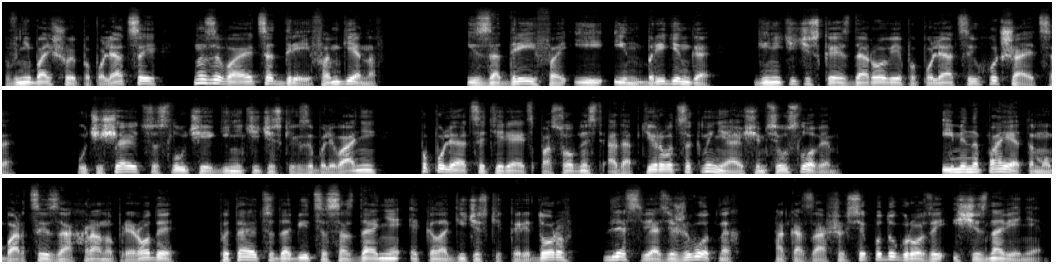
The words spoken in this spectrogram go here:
в небольшой популяции называется дрейфом генов. Из-за дрейфа и инбридинга генетическое здоровье популяции ухудшается, учащаются случаи генетических заболеваний, популяция теряет способность адаптироваться к меняющимся условиям. Именно поэтому борцы за охрану природы пытаются добиться создания экологических коридоров для связи животных, оказавшихся под угрозой исчезновения.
